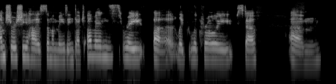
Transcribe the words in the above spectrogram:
i'm sure she has some amazing dutch ovens right uh like lacroix stuff um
